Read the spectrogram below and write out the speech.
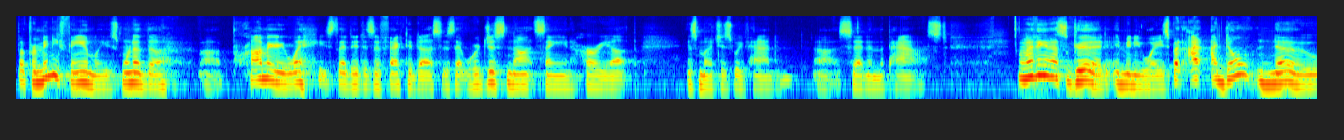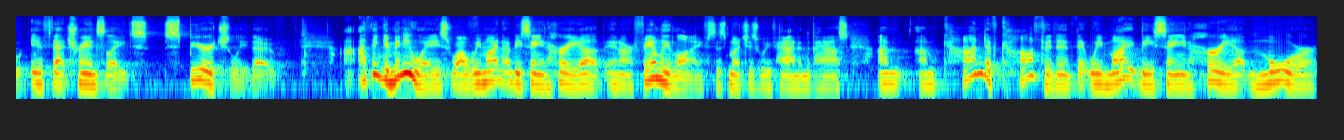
But for many families, one of the uh, primary ways that it has affected us is that we're just not saying hurry up as much as we've had uh, said in the past. And I think that's good in many ways, but I, I don't know if that translates spiritually, though. I think in many ways, while we might not be saying hurry up in our family lives as much as we've had in the past, I'm, I'm kind of confident that we might be saying hurry up more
